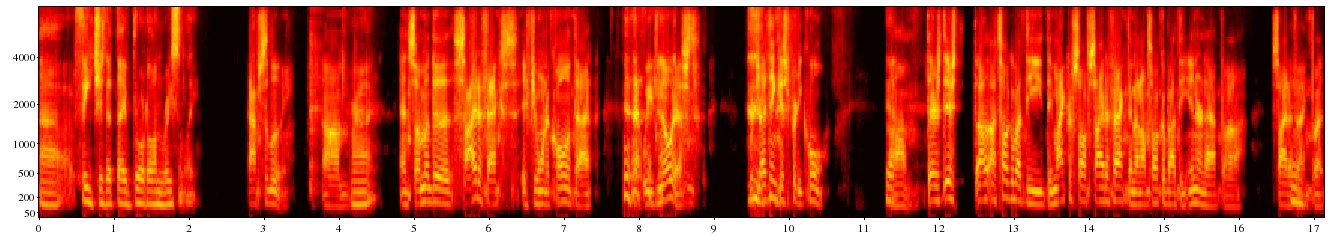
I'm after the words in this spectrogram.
uh, feature that they've brought on recently. Absolutely. Um, Right. and some of the side effects, if you want to call it that, that we've noticed, which I think is pretty cool. Yeah. Um, there's, there's, I'll, I'll talk about the the Microsoft side effect, and then I'll talk about the internet uh, side Mm. effect. But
